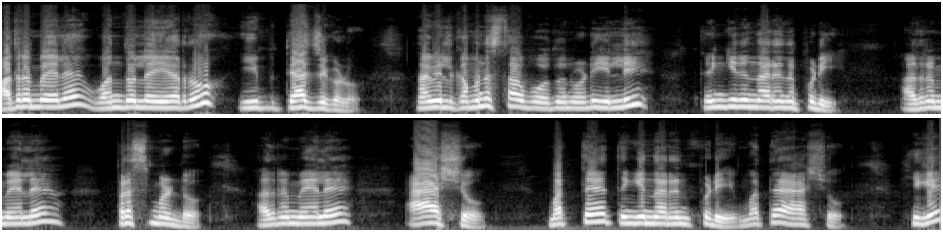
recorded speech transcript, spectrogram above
ಅದರ ಮೇಲೆ ಒಂದು ಲೇಯರು ಈ ತ್ಯಾಜ್ಯಗಳು. ನಾವಿಲ್ಲಿ ಗಮನಿಸ್ತಾ ಹೋಗ್ಬೋದು. ನೋಡಿ, ಇಲ್ಲಿ ತೆಂಗಿನ ನಾರಿನ ಪುಡಿ, ಅದರ ಮೇಲೆ ಪ್ರೆಸ್ ಮಡ್ಡು ಅದರ ಮೇಲೆ ಆ್ಯಶು ಮತ್ತು ತೆಂಗಿನ ನಾರಿನ ಪುಡಿ, ಮತ್ತು ಆ್ಯಶು ಹೀಗೆ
